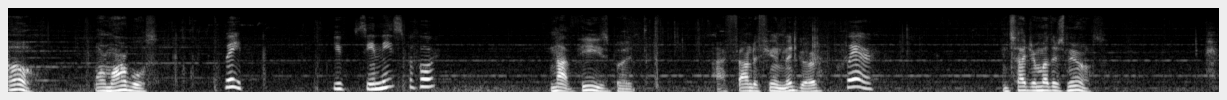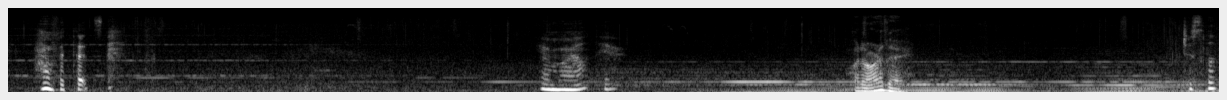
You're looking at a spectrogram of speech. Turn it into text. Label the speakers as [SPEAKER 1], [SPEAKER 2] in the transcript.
[SPEAKER 1] Oh, more marbles.
[SPEAKER 2] Wait, you've seen these before?
[SPEAKER 1] Not these, but I found a few in Midgard.
[SPEAKER 2] Where?
[SPEAKER 1] Inside your mother's murals.
[SPEAKER 2] Oh, but that's... There are more out there.
[SPEAKER 1] What are they?
[SPEAKER 2] Just look.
